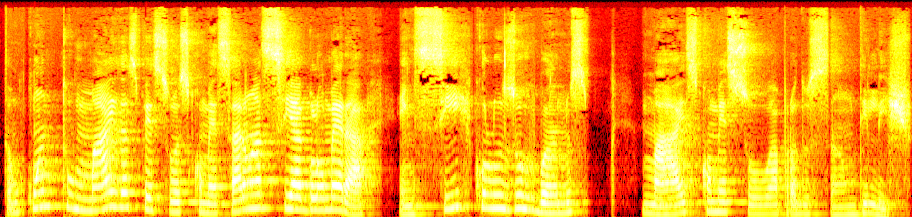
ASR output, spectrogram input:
Então, quanto mais as pessoas começaram a se aglomerar em círculos urbanos, mais começou a produção de lixo.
